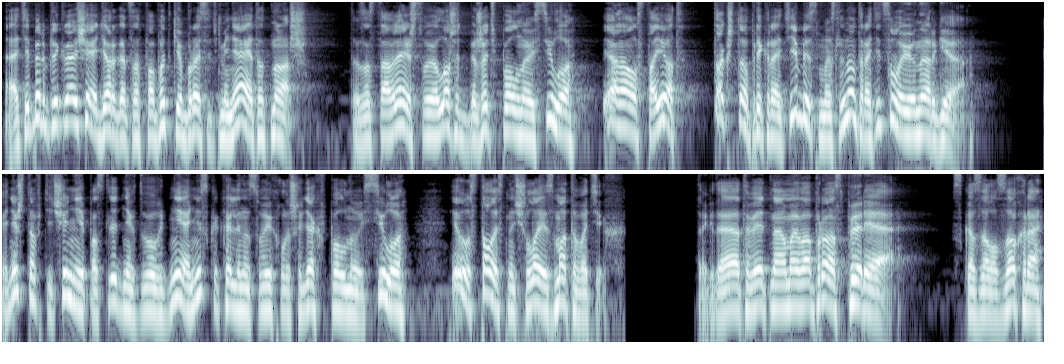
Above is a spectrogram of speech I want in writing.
А теперь прекращай дергаться в попытке бросить меня этот нож. Ты заставляешь свою лошадь бежать в полную силу, и она устаёт, так что прекрати бессмысленно тратить свою энергию». Конечно, в течение последних двух дней они скакали на своих лошадях в полную силу, и усталость начала изматывать их. «Тогда ответь на мой вопрос, Перия!» — сказал Зохра,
